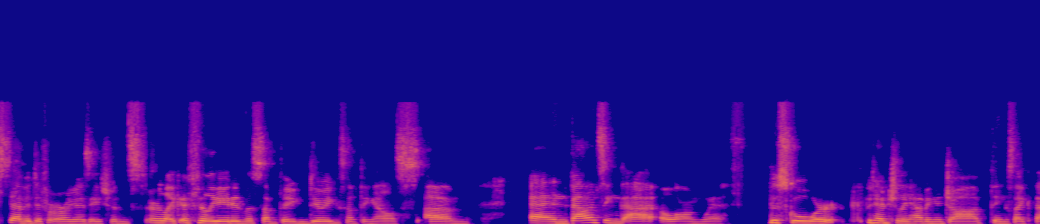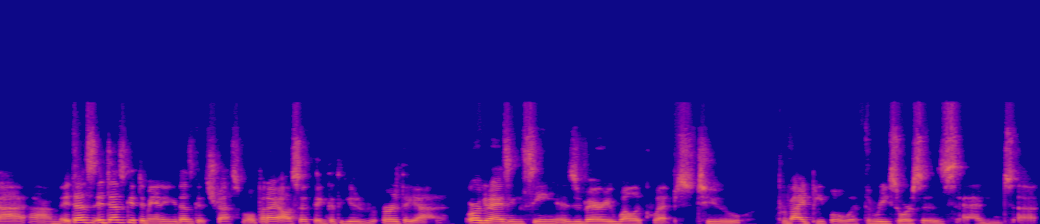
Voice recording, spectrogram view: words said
seven different organizations or like affiliated with something, doing something else. Um, and balancing that along with the schoolwork, potentially having a job, things like that. Um, it does it does get demanding. It does get stressful. But I also think that the or the uh, organizing scene is very well equipped to provide people with the resources and uh,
